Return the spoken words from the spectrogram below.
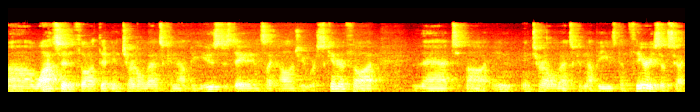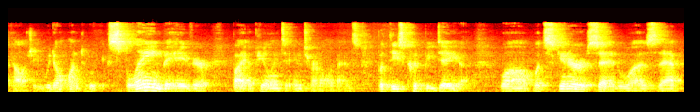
uh, Watson thought that internal events cannot be used as data in psychology, where Skinner thought that uh, in, internal events could not be used in theories of psychology. We don't want to explain behavior by appealing to internal events, but these could be data. Well, what Skinner said was that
